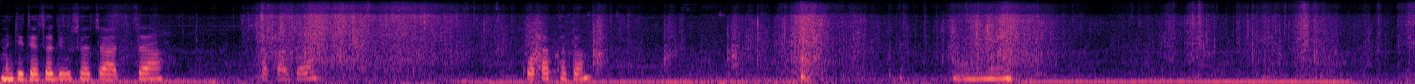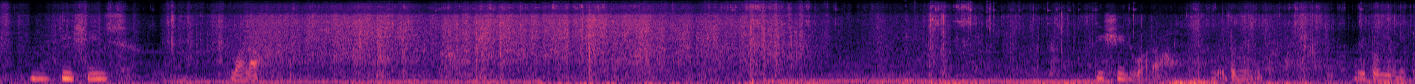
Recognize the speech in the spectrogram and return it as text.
म्हणजे त्याचा दिवसाचा आजचा सकाळचा कोटा खतम. आणि this is wada. This is wada. Wait a minute wait a minute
